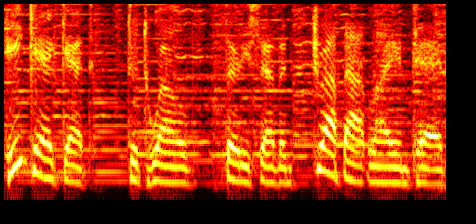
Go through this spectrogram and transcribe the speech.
he can't get to 1237. Drop out, Lyin' Ted.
